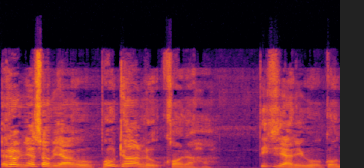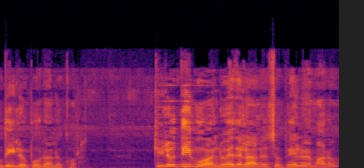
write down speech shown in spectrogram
အဲ့တော့မြတ်စွာဘုရားကိုဗုဒ္ဓလို့ခေါ်တာဟာသိစရာတွေကိုအကုန်သိလို့ဗုဒ္ဓလို့ခေါ်တာဒီလိုသိဖို့ကလွယ်သလားလို့ဆိုဘယ်လွယ်မှာတော့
